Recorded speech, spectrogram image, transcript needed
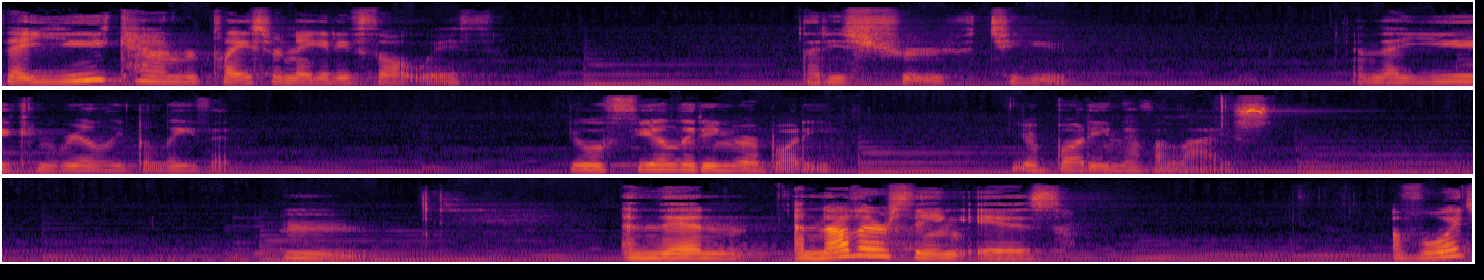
that you can replace your negative thought with that is true to you and that you can really believe it. You will feel it in your body. Your body never lies. Hmm. And then another thing is avoid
